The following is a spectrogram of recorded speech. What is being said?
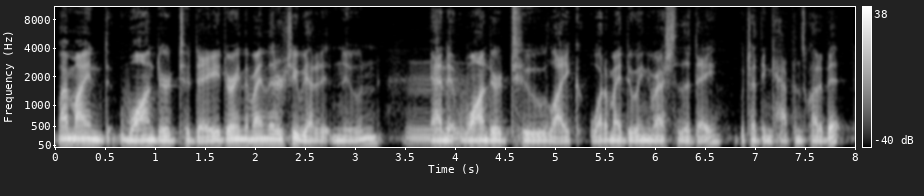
My mind wandered today during the Divine Liturgy. We had it at noon, mm. and it wandered to like, what am I doing the rest of the day? Which I think happens quite a bit.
